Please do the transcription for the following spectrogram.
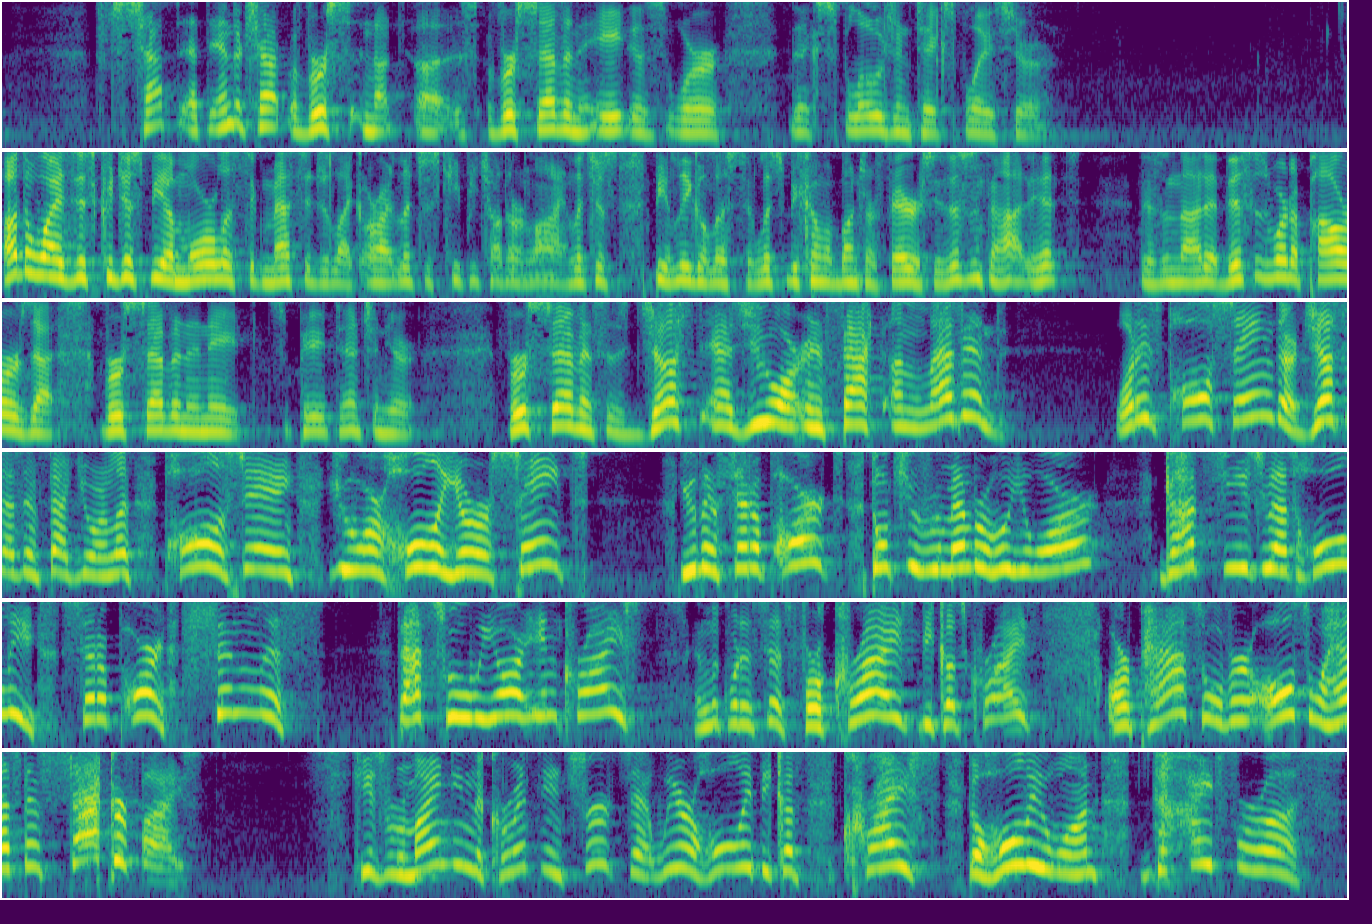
Chapter, at the end of chapter, verse, not, uh, verse 7 and 8 is where the explosion takes place here. Otherwise, this could just be a moralistic message like, all right, let's just keep each other in line. Let's just be legalistic. Let's become a bunch of Pharisees. This is not it. This is not it. This is where the power is at. Verse 7 and 8. So pay attention here. Verse 7 says, just as you are in fact unleavened. What is Paul saying there? Just as in fact you are unleavened. Paul is saying, you are holy. You're a saint. You've been set apart. Don't you remember who you are? God sees you as holy, set apart, sinless. That's who we are in Christ. And look what it says For Christ, because Christ, our Passover, also has been sacrificed. He's reminding the Corinthian church that we are holy because Christ, the Holy One, died for us.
